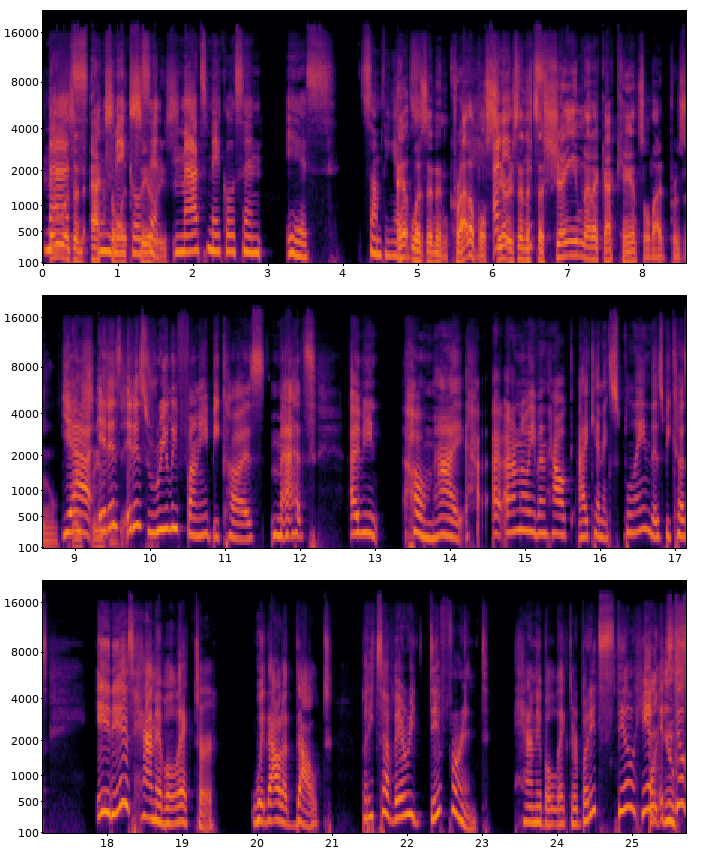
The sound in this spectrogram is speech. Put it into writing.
it was an excellent Mikkelsen. series. Mads Mikkelsen is something else. It was an incredible series, and, it- it's, a shame that it got canceled. I'd presume. Yeah, it is. It is really funny because Mads. I mean, oh my! I, I don't know even how I can explain this because it is Hannibal Lecter without a doubt, but it's a very different Hannibal Lecter. But it's still him. But it still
